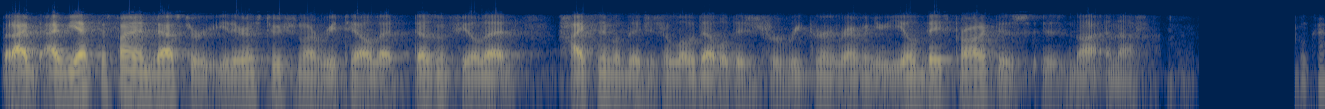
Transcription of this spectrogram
but I've yet to find an investor, either institutional or retail, that doesn't feel that high single digits or low double digits for recurring revenue yield-based product is not enough. Okay.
